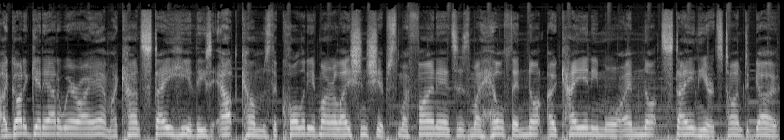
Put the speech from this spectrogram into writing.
I got to get out of where I am. I can't stay here. These outcomes, the quality of my relationships, my finances, my health, they're not okay anymore. I am not staying here. It's time to go.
